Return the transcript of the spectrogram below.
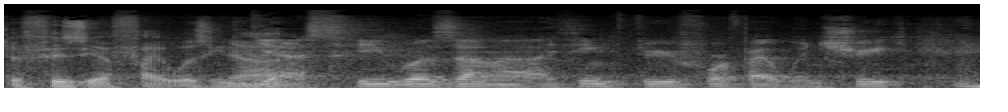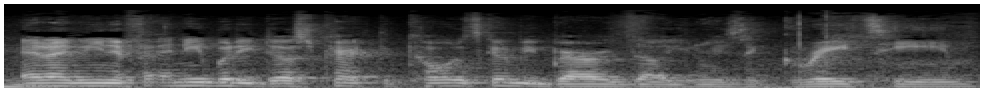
the Fiziev fight, was he not? Yes, he was on a, I think three or four fight win streak. Mm-hmm. And I mean, if anybody does crack the code, it's gonna be Brad Riddell. You know, he's a great team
